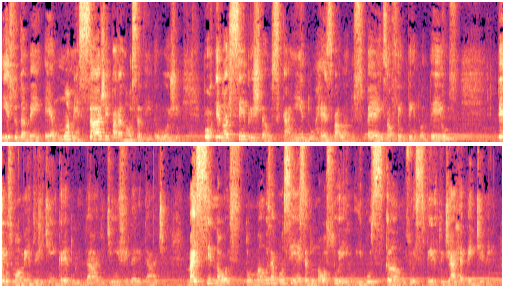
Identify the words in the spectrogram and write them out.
Isso também é uma mensagem para a nossa vida hoje, porque nós sempre estamos caindo, resvalando os pés, ofendendo a Deus. Temos momentos de incredulidade, de infidelidade. Mas se nós tomamos a consciência do nosso erro e buscamos o espírito de arrependimento,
